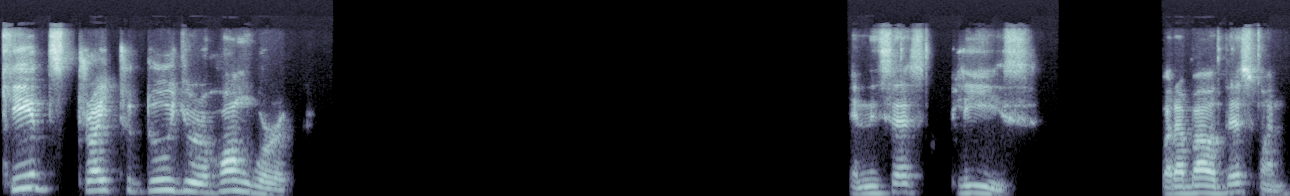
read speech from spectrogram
kids try to do your homework. And it says, please. What about this one?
